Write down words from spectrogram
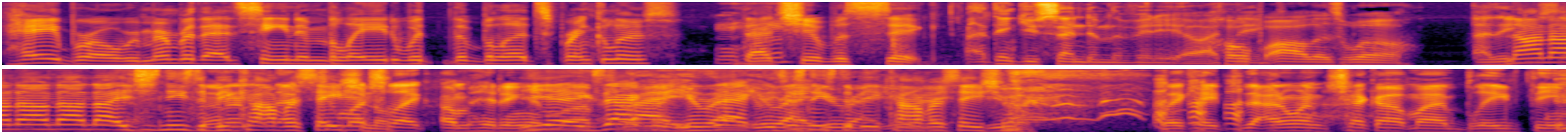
"Hey, bro, remember that scene in Blade with the blood sprinklers? Mm-hmm. That shit was sick. I think you send him the video. I Hope think. all is well." I think No, no, no, no, no. It just needs to No, be no, no, that's conversational. too much like I'm hitting him yeah, up. exactly, Right, you're right, exactly. it just right, needs to be right, conversational. Like, hey, I don't want to check out my Blade themed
